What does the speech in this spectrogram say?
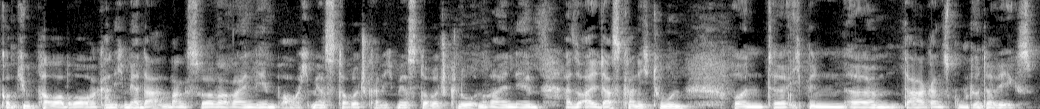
Compute Power brauche, kann ich mehr Datenbankserver reinnehmen, brauche ich mehr Storage, kann ich mehr Storage-Knoten reinnehmen. Also all das kann ich tun und äh, ich bin ähm, da ganz gut unterwegs.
